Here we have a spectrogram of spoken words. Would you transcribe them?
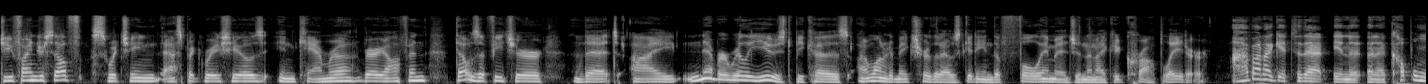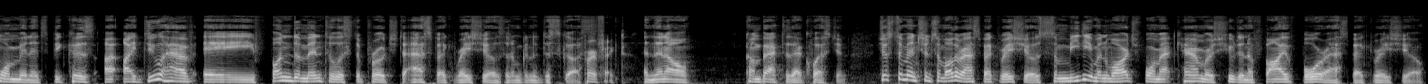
Do you find yourself switching aspect ratios in camera very often? That was a feature that I never really used because I wanted to make sure that I was getting the full image and then I could crop later. How about I get to that in a, in a couple more minutes because I, I do have a fundamentalist approach to aspect ratios that I'm going to discuss. Perfect. And then I'll come back to that question. Just to mention some other aspect ratios, some medium and large format cameras shoot in a 5 4 aspect ratio,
